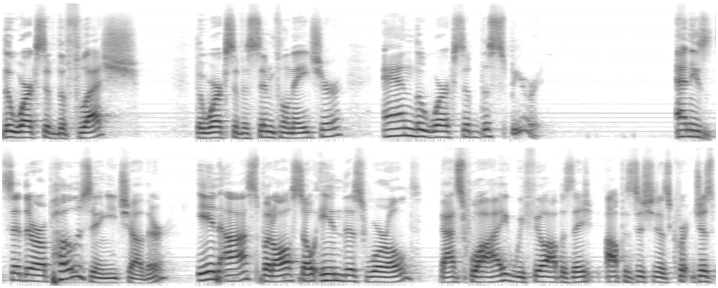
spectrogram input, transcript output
the works of the flesh, the works of a sinful nature, and the works of the Spirit. And he said they're opposing each other in us, but also in this world. That's why we feel opposition, opposition is just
